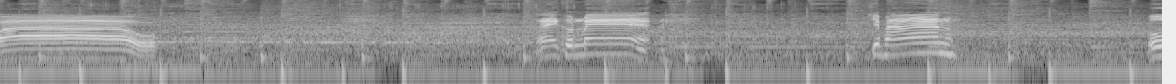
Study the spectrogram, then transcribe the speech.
ว้าวไงคุณแม่ชิพานโอ้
